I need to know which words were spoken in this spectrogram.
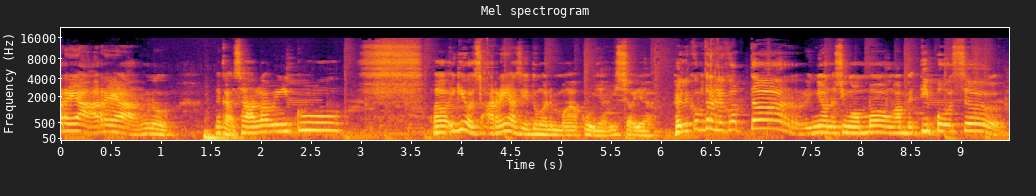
area-area ngono. Nek gak salah wingi ku Eh, iki harus area sih hitungan emang aku ya, iso ya. Helikopter helikopter. Ini ono sing ngomong ambek tipose.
